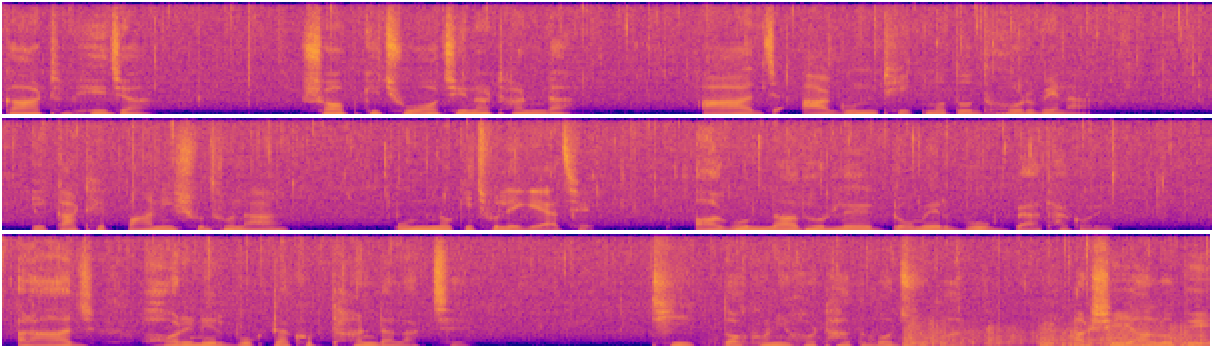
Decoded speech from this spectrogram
কাঠ ভেজা সব কিছু অচেনা ঠান্ডা। আজ আগুন ঠিকমতো ধরবে না। এ কাঠে পানি শুধু না অন্য কিছু লেগে আছে। আগুন না ধরলে ডোমের বুক ব্যথা করে। আর আজ হরেনের বুকটা খুব ঠান্ডা লাগছে। ঠিক তখনই হঠাৎ বজ্রপাত, আর সেই আলোতে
